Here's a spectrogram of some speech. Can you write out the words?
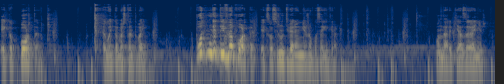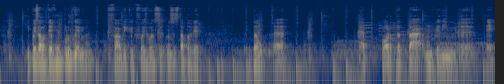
é que a porta aguenta bastante bem. Ponto negativo na porta é que se vocês não tiverem unhas não conseguem tirar. Vão dar aqui às aranhas. E depois ela teve um problema de fábrica que foi, não sei se dá para ver. Então, uh, a porta está um bocadinho, uh, é,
